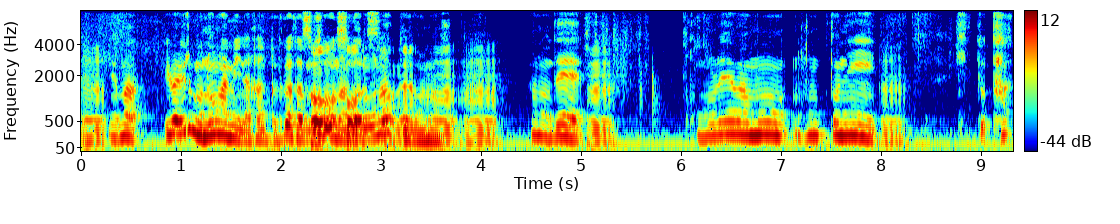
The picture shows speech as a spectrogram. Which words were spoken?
うん。いやまあいわゆるモノガミな感覚が多分そうなんだろうなと思います。うんなのでうんうんこれはもう本当にうん。きっと達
